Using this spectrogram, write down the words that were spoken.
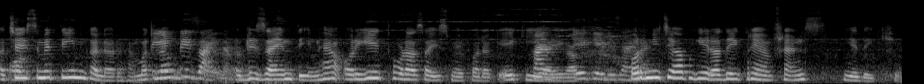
अच्छा इसमें तीन कलर है मतलब डिज़ाइन डिज़ाइन तीन है और ये थोड़ा सा इसमें फ़र्क एक ही हाँ आएगा। और नीचे आप घेरा देख रहे हैं फ्रेंड्स ये देखिए।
